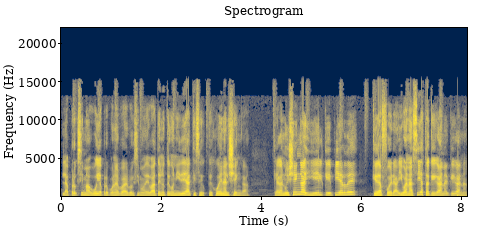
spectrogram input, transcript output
la próxima, voy a proponer para el próximo debate, no tengo ni idea, que, se, que jueguen al Shenga. Que hagan un Shenga y el que pierde queda fuera. Y van así hasta que gana el que gana.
